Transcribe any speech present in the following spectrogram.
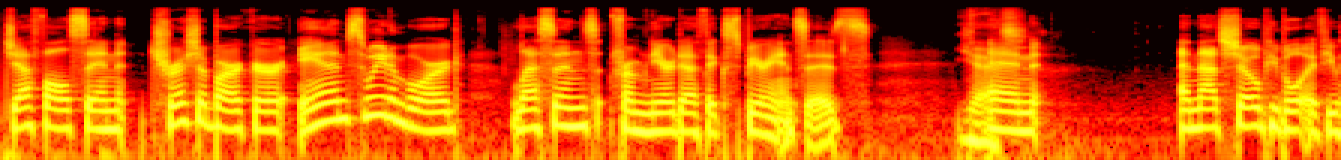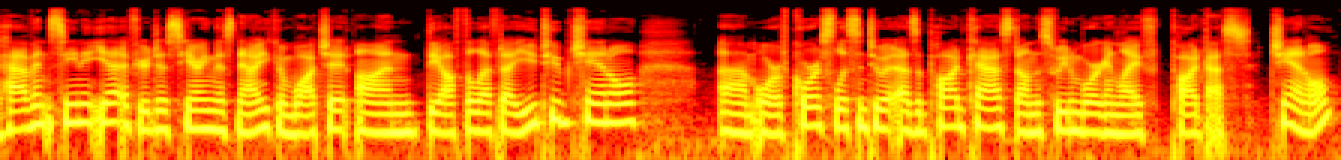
Jeff Olsen, Tricia Barker, and Swedenborg Lessons from Near Death Experiences. Yes. And and that show, people, if you haven't seen it yet, if you're just hearing this now, you can watch it on the Off the Left Eye YouTube channel, um, or of course, listen to it as a podcast on the Swedenborg and Life podcast channel.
